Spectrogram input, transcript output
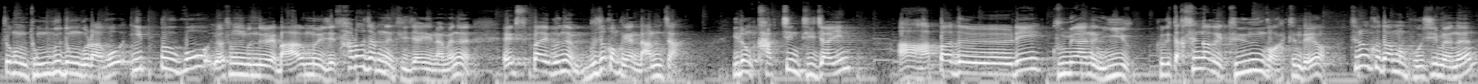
조금 동글동글하고 이쁘고 여성분들의 마음을 이제 사로잡는 디자인이라면은 X5는 무조건 그냥 남자. 이런 각진 디자인, 아, 아빠들이 구매하는 이유. 그렇게 딱 생각이 드는 것 같은데요. 트렁크도 한번 보시면은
